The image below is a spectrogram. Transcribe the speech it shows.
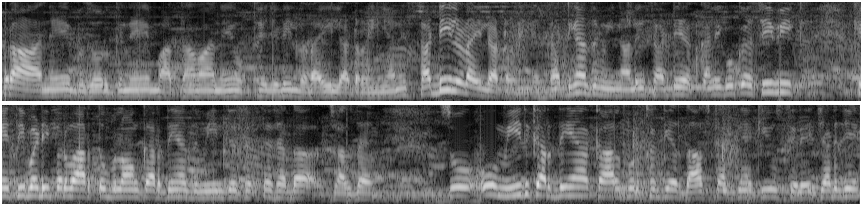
ਭਰਾ ਨੇ, ਬਜ਼ੁਰਗ ਨੇ, ਮਾਤਾਵਾਂ ਨੇ, ਉੱਥੇ ਜਿਹੜੀ ਲੜਾਈ ਲੜ ਰਹੀਆਂ ਨੇ, ਸਾਡੀ ਲੜਾਈ ਲੜ ਰਹੀਆਂ ਸਾਡੀਆਂ ਜ਼ਮੀਨਾਂ ਲਈ ਸਾਡੇ ਹੱਕਾਂ ਲਈ ਕਿਉਂਕਿ ਅਸੀਂ ਵੀ ਖੇਤੀਬਾੜੀ ਪਰਿਵਾਰ ਤੋਂ ਬਿਲੋਂਗ ਕਰਦੇ ਹਾਂ, ਜ਼ਮੀਨ ਦੇ ਸਿਰ ਤੇ ਸਾਡਾ ਚੱਲਦਾ ਸੋ ਉਹ ਉਮੀਦ ਕਰਦੇ ਆ ਅਕਾਲ ਪੁਰਖ ਅੱਗੇ ਅਰਦਾਸ ਕਰਦੇ ਆ ਕਿ ਉਹ ਸਿਰੇ ਚੜ ਜੇ।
